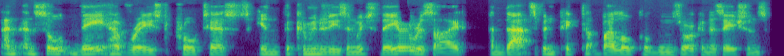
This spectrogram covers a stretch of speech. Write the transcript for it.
And, and so they have raised protests in the communities in which they reside, and that's been picked up by local news organizations.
